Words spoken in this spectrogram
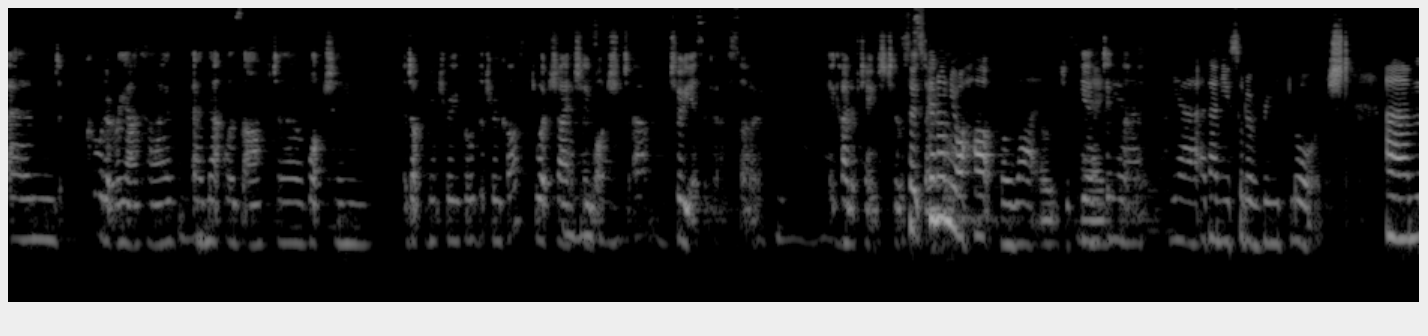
and called it Re-Archive, and that was after watching a documentary called The True Cost, which I actually Amazing. watched um, two years ago. So Yeah, yeah. it kind of changed to. So it's been on your heart for a while, would you say? Yeah, definitely. Yeah, and then you sort of relaunched. Um,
